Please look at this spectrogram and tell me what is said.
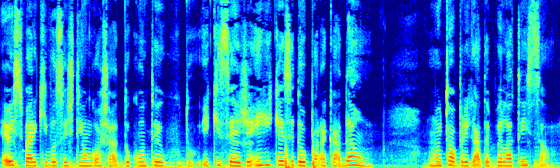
Eu espero que vocês tenham gostado do conteúdo e que seja enriquecedor para cada um. Muito obrigada pela atenção.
